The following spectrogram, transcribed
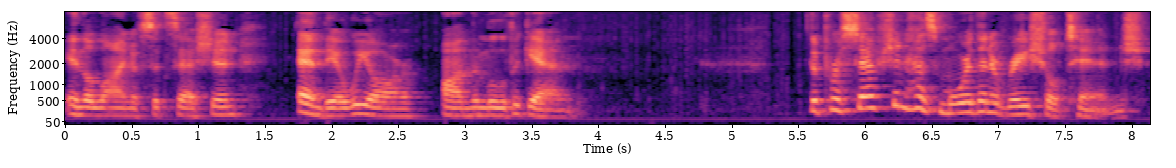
in the line of succession, and there we are on the move again. The perception has more than a racial tinge.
